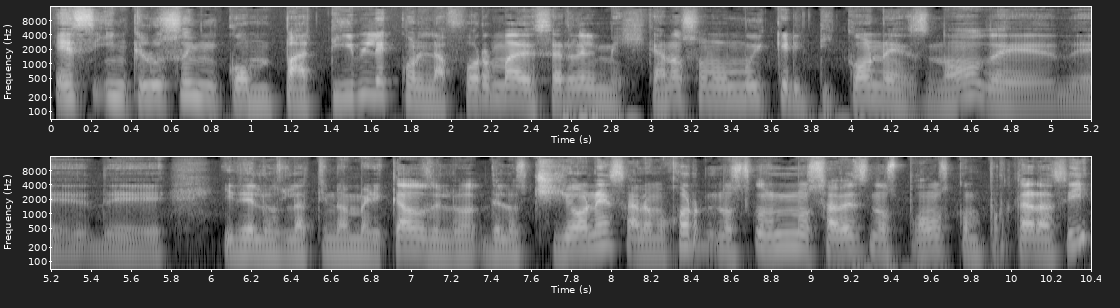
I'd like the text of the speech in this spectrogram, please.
es incluso incompatible con la forma de ser del mexicano, somos muy criticones, ¿no? De, de, de y de los latinoamericanos, de, de, los chillones, a lo mejor nosotros a veces nos podemos comportar así,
